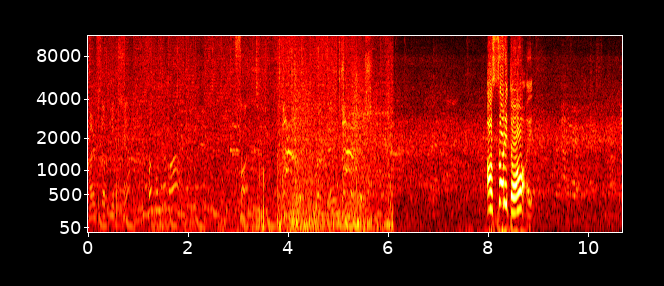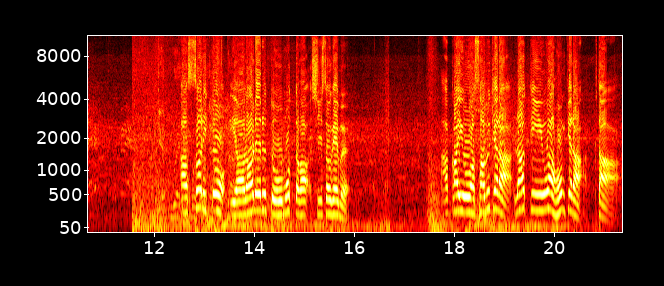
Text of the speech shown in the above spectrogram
벌써 끝이야? 더 던져봐. Fight. Revenge match. あっさりと Get ready あっさり for と the next battle. やられると思ったがシーソーゲーム赤い王はサブキャララティンは本キャラクタ Round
